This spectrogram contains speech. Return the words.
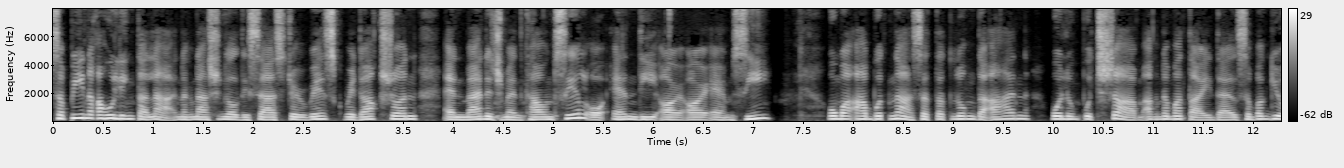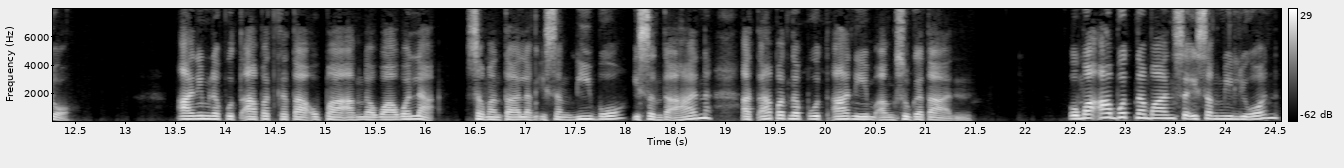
Sa pinakahuling tala ng National Disaster Risk Reduction and Management Council o NDRRMC, umaabot na sa 389 ang namatay dahil sa bagyo. 64 katao pa ang nawawala, samantalang 1,100 at 46 ang sugatan. Umaabot naman sa isang milyon,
